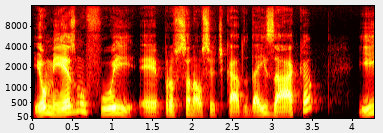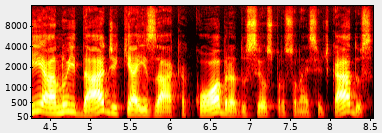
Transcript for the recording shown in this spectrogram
Eu mesmo fui é, profissional certificado da ISACA e a anuidade que a ISACA cobra dos seus profissionais certificados,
